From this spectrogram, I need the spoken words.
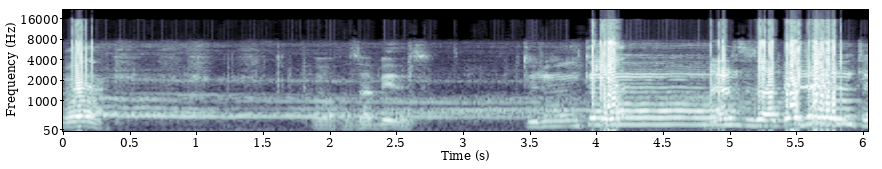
Ε, Ω, Ζαμπίδης. Τουρουν, ταν, Να έρθεις Ζαμπίδη. ταν, ταν,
